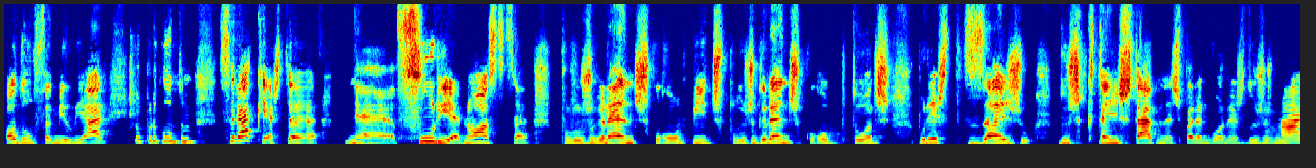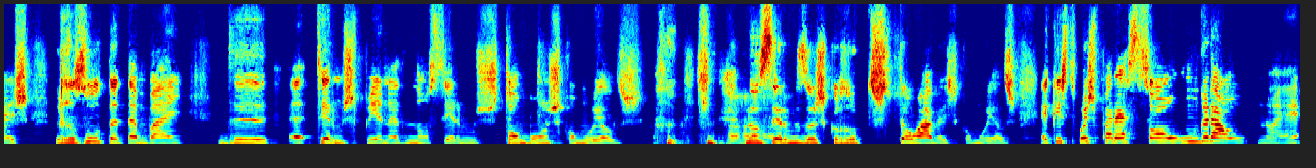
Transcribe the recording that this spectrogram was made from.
ou de um familiar, eu pergunto-me, será que esta uh, fúria nossa pelos grandes corrompidos, pelos grandes corruptores, por este desejo dos que têm estado nas parangonas dos jornais, resulta também de termos pena de não sermos tão bons como eles, não sermos os corruptos tão hábeis como eles? É que isto depois parece só um grau, não é?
